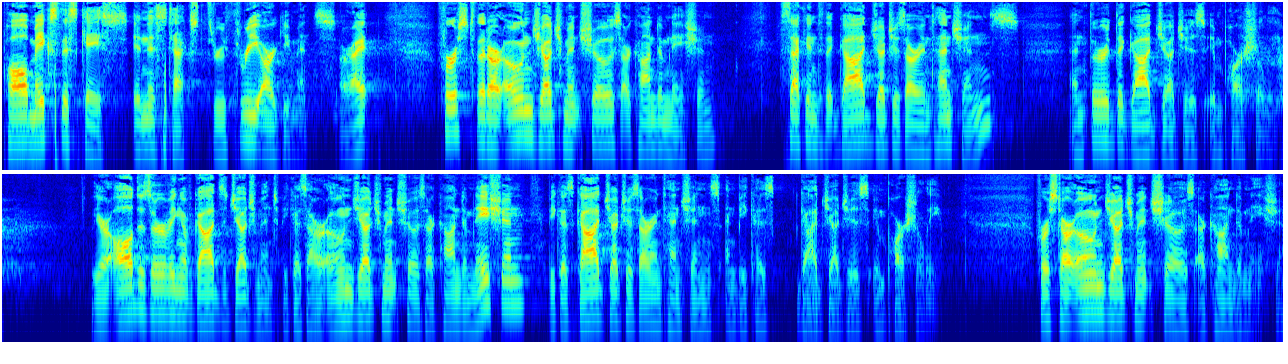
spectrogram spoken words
Paul makes this case in this text through three arguments, all right? First, that our own judgment shows our condemnation. Second, that God judges our intentions. And third, that God judges impartially. We are all deserving of God's judgment because our own judgment shows our condemnation, because God judges our intentions, and because God judges impartially. First, our own judgment shows our condemnation.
